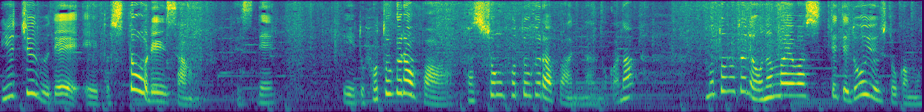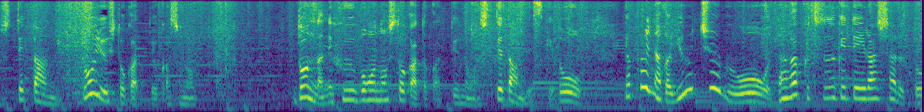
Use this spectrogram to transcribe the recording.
YouTube で、えーと、と首藤玲さんですね、えーと、フォトグラファーファッションフォトグラファーになるのかなもともとねお名前は知っててどういう人かも知ってたんどういう人かっていうかそのどんなね風貌の人かとかっていうのは知ってたんですけどやっぱりなんか YouTube を長く続けていらっしゃると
